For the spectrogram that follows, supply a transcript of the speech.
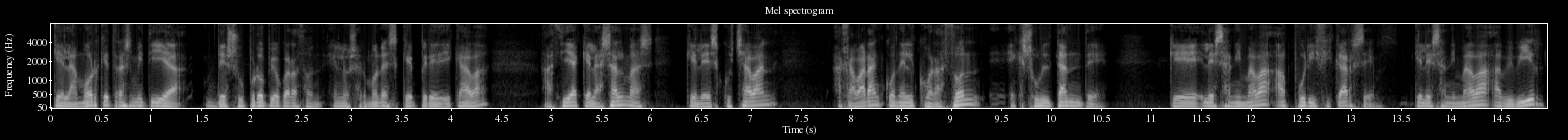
que el amor que transmitía de su propio corazón en los sermones que predicaba hacía que las almas que le escuchaban acabaran con el corazón exultante, que les animaba a purificarse, que les animaba a vivir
